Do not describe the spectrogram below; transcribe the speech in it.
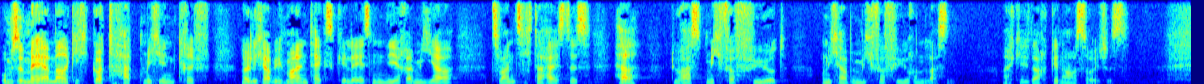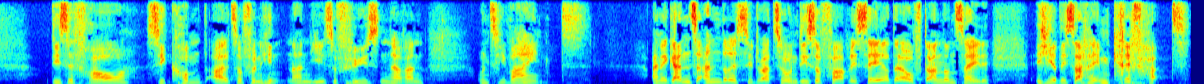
umso mehr merke ich, Gott hat mich in den Griff. Neulich habe ich mal einen Text gelesen, in Jeremia 20, da heißt es, Herr, du hast mich verführt und ich habe mich verführen lassen. Habe ich gedacht, genau so ist es. Diese Frau, sie kommt also von hinten an Jesu Füßen heran und sie weint. Eine ganz andere Situation. Dieser Pharisäer, der auf der anderen Seite hier die Sache im Griff hat,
